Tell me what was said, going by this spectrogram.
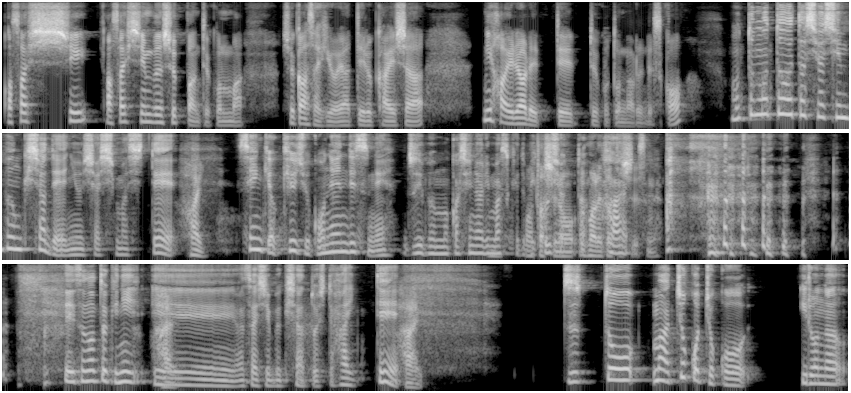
朝日、朝日新聞出版という、この、まあ、週刊朝日をやっている会社に入られてということになるんですか？もともと私は新聞記者で入社しまして、はい。1995年ですね。ずいぶん昔になりますけど、私の生まれたはい年ですね。で、その時に、はいえー、朝日新聞記者として入って、はい。ずっと、まあ、ちょこちょこ、いろんな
